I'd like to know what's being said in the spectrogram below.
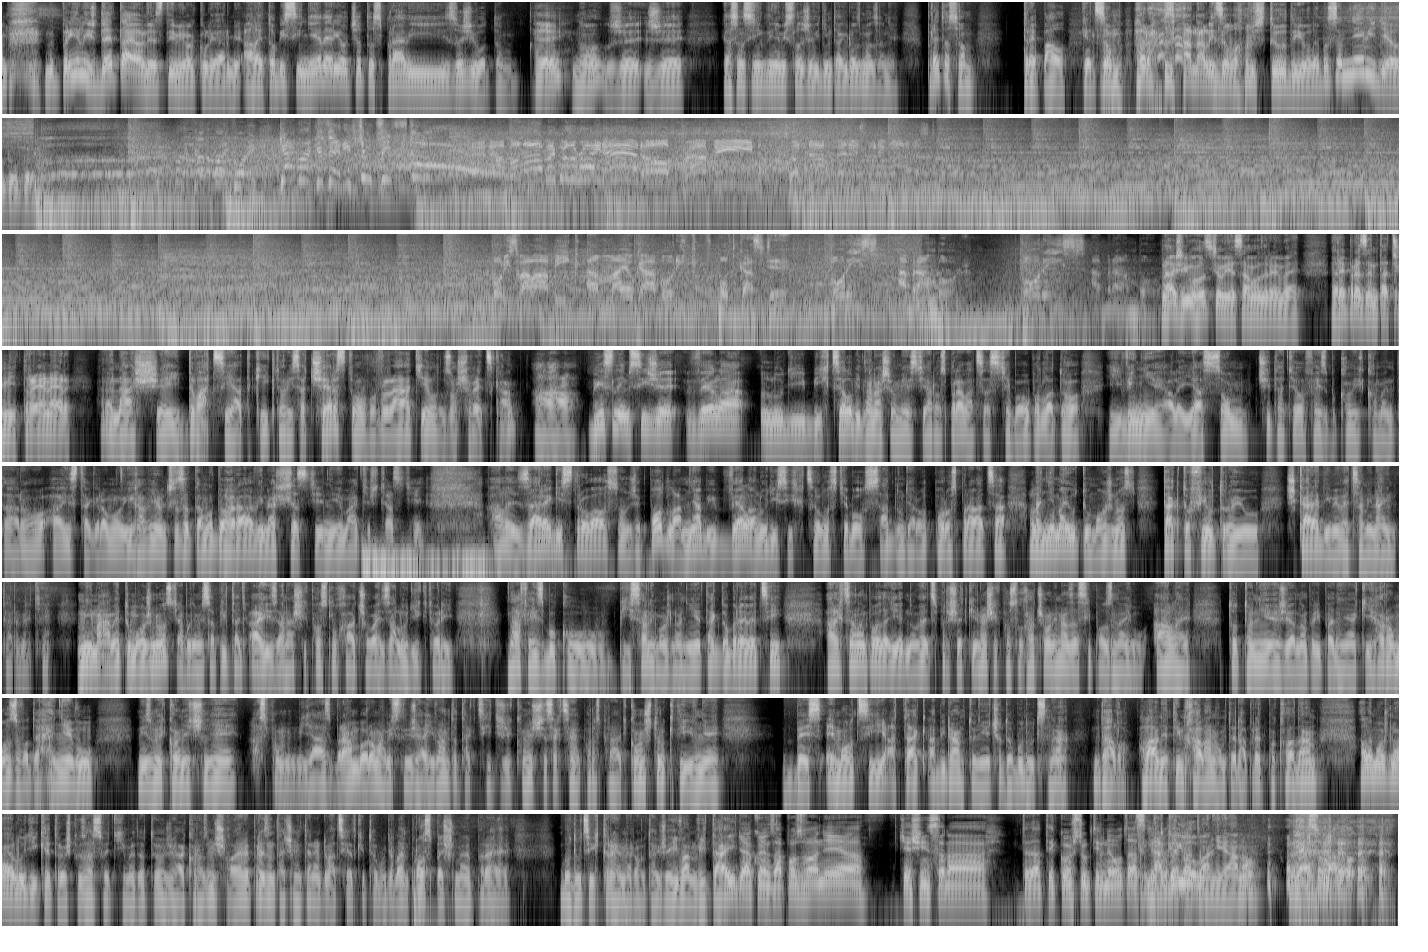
príliš detailne s tými okuliarmi, ale to by si neveril, čo to spraví so životom. Hej? No, že, že ja som si nikdy nemyslel, že vidím tak rozmazane. Preto som trepal, keď som rozanalizoval v štúdiu, lebo som nevidel dobre. Boris Valábík a Majo Gáborík v podcaste Boris a Brambor. Boris a Brambor. Naším hostom je samozrejme reprezentačný tréner našej 20 ktorý sa čerstvo vrátil zo Švédska. A myslím si, že veľa ľudí by chcelo byť na našom mieste a rozprávať sa s tebou. Podľa toho vy nie, ale ja som čitateľ facebookových komentárov a instagramových a viem, čo sa tam odohrá. Vy našťastie nie máte šťastie. Ale zaregistroval som, že podľa mňa by veľa ľudí si chcelo s tebou sadnúť a ro- porozprávať sa, len nemajú tú možnosť, takto filtrujú škaredými vecami na internete. My máme tú možnosť a budeme sa pýtať aj za našich poslucháčov, aj za ľudí, ktorí na Facebooku písali možno nie tak dobré veci. Ale chcem len povedať jednu vec pre všetkých našich poslucháčov, oni nás asi poznajú, ale toto nie je v žiadnom prípade nejaký hromozvod hnevu. My sme konečne, aspoň ja s Bramborom a myslím, že aj Ivan to tak cíti, že konečne sa chceme porozprávať konštruktívne, bez emócií a tak, aby nám to niečo do budúcna dalo. Hlavne tým chalanom teda predpokladám, ale možno aj ľudí, keď trošku zasvetíme do toho, že ako rozmýšľal aj reprezentačný tréner 20 to bude len prospešné pre budúcich trénerov. Takže Ivan, vitaj. Ďakujem za pozvanie a teším sa na teda tie konštruktívne otázky. Na grilovanie, áno. Ja som na to,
